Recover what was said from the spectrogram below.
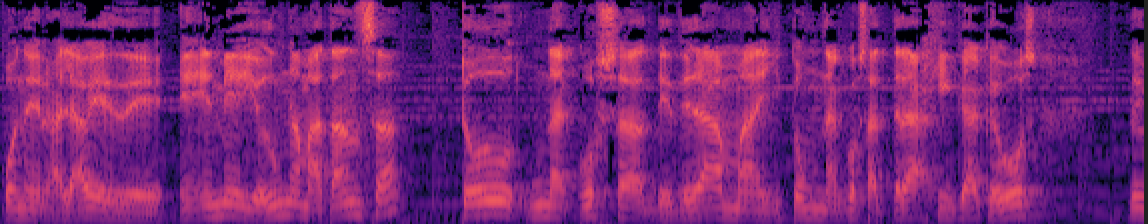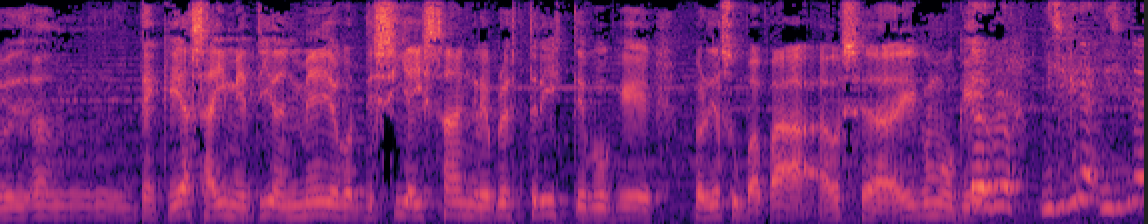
poner a la vez de en medio de una matanza todo una cosa de drama y toda una cosa trágica que vos eh, te quedas ahí metido en medio, cortesía y sangre, pero es triste porque perdió a su papá, o sea, es como que... Claro, pero ni siquiera, ni siquiera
